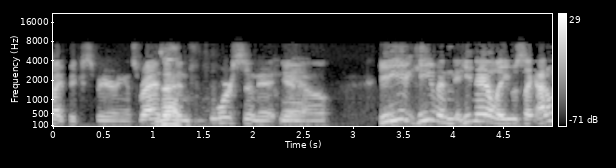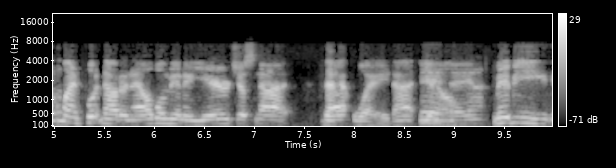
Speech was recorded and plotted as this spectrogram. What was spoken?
type experience rather exactly. than forcing it. You yeah. know, he he even he nailed it. He was like, I don't mind putting out an album in a year, just not that way. Not you yeah, know, yeah. maybe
